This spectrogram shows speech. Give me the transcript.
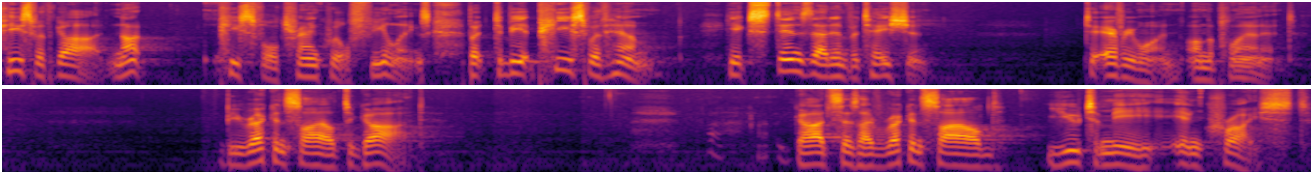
peace with God, not peaceful, tranquil feelings, but to be at peace with Him. He extends that invitation to everyone on the planet. Be reconciled to God. God says, I've reconciled you to me in Christ.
